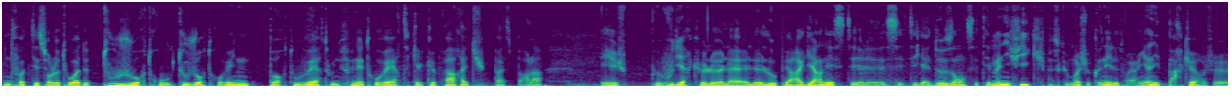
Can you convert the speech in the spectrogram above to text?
une fois que tu es sur le toit, de toujours, trou- toujours trouver une porte ouverte ou une fenêtre ouverte quelque part, et tu passes par là. Et je peux vous dire que l'Opéra Garnier, c'était il y a deux ans, c'était magnifique, parce que moi, je connais l'Opéra Garnier par cœur. Je...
